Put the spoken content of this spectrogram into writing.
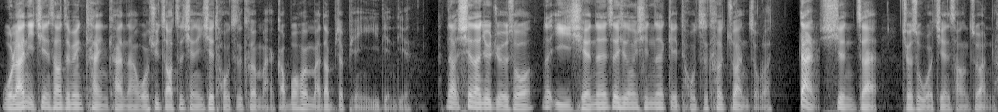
我来你建商这边看一看呢，我去找之前的一些投资客买，搞不好会买到比较便宜一点点。那现在就觉得说，那以前呢这些东西呢给投资客赚走了，但现在就是我建商赚了。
